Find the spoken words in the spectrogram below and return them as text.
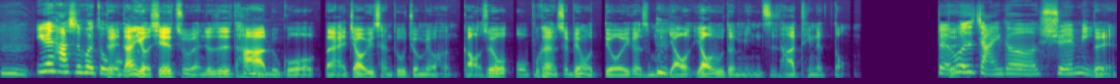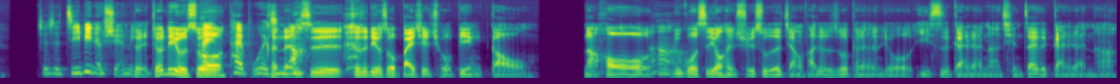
嗯，因为他是会做对，但有些主人就是他嗯如果本来教育程度就没有很高，所以我我不可能随便我丢一个什么嗯药药物的名字，他听得懂。对，对或者是讲一个学名，对，就是疾病的学名，对，就例如说，他也不会可能是就是例如说白血球变高，然后 嗯如果是用很学术的讲法，就是说可能有疑似感染啊、潜在的感染啊，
